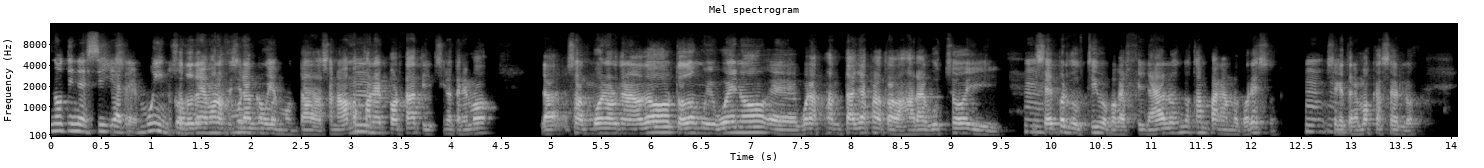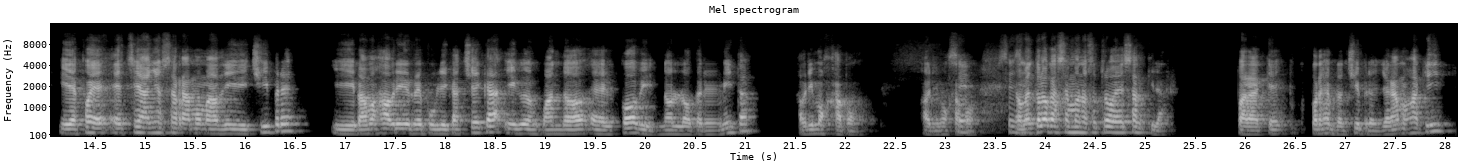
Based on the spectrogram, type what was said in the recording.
no tienes silla, es muy incómodo. Nosotros tenemos la oficina muy, bien montada, o sea, no vamos con el portátil, sino tenemos o sea, un buen ordenador, todo muy bueno, eh, buenas pantallas para trabajar a gusto y, mm. ser productivo, porque al final nos están pagando por eso. Así que mm, mm. tenemos que hacerlo. Y después, este año cerramos Madrid y Chipre y vamos a abrir República Checa y cuando el COVID nos lo permita, abrimos Japón. Abrimos Japón. de momento lo que hacemos nosotros es alquilar. Para que, por ejemplo, en Chipre, llegamos aquí,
